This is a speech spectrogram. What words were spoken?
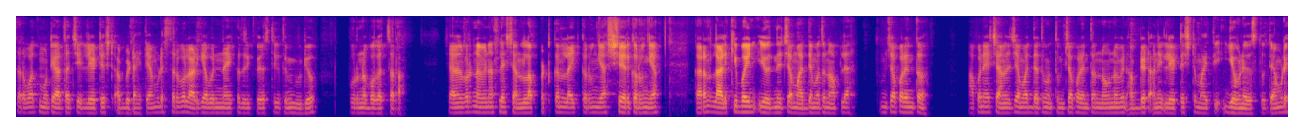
सर्वात मोठी आताची लेटेस्ट अपडेट आहे. त्यामुळे सर्व लाडक्या बहिणींना एकच रिक्वेस्ट असते की तुम्ही व्हिडिओ पूर्ण बघत चला. चॅनलवर नवीन असल्यास चॅनलला पटकन लाईक करून घ्या शेअर करून घ्या. कारण लाडकी बहीण योजनेच्या माध्यमातून आपल्या तुमच्यापर्यंत आपण या चॅनलच्या माध्यमातून तुमच्यापर्यंत नवनवीन अपडेट आणि लेटेस्ट माहिती घेऊन येत असतो. त्यामुळे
